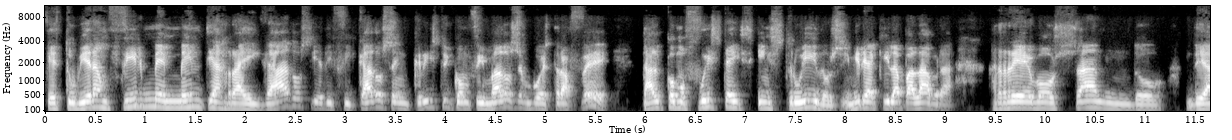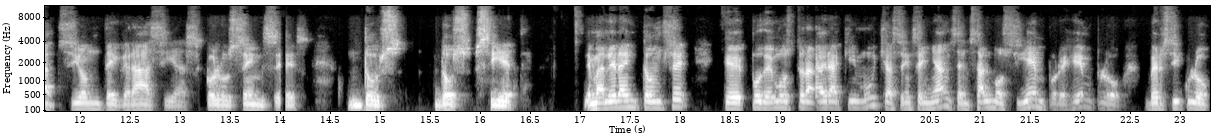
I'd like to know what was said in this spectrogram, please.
que estuvieran firmemente arraigados y edificados en Cristo y confirmados en vuestra fe, tal como fuisteis instruidos. Y mire aquí la palabra, rebosando de acción de gracias, Colosenses 2, 2 7. De manera entonces que podemos traer aquí muchas enseñanzas. En Salmo 100, por ejemplo, versículo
